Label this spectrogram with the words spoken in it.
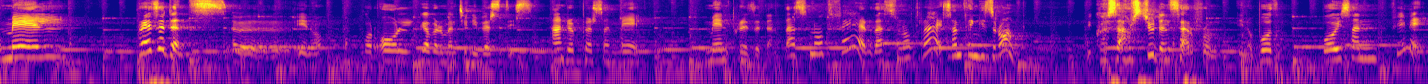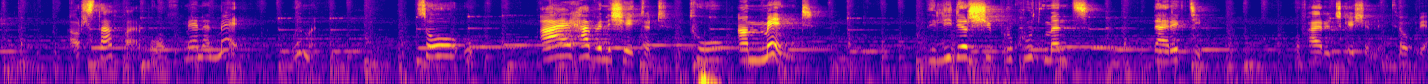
male presidents, uh, you know, for all government universities. 100% male, men president. That's not fair. That's not right. Something is wrong, because our students are from, you know, both boys and female. Our staff are both men and men, women. So I have initiated to amend the leadership recruitment directive of higher education in Ethiopia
